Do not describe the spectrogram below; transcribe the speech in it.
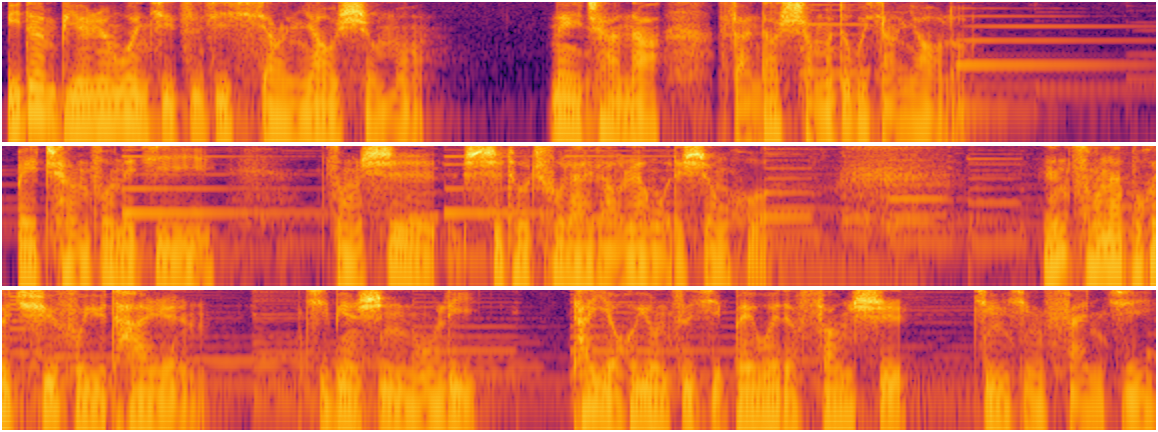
一旦别人问起自己想要什么，那一刹那反倒什么都不想要了。被尘封的记忆，总是试图出来扰乱我的生活。人从来不会屈服于他人，即便是奴隶，他也会用自己卑微的方式进行反击。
